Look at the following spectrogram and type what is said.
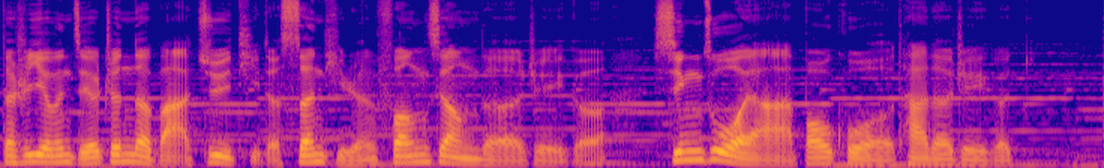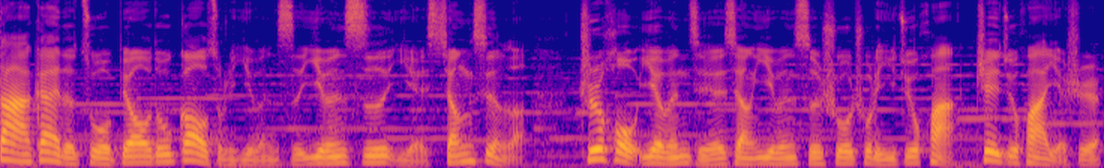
但是叶文洁真的把具体的三体人方向的这个星座呀，包括他的这个。大概的坐标都告诉了伊文斯，伊文斯也相信了。之后，叶文洁向伊文斯说出了一句话，这句话也是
